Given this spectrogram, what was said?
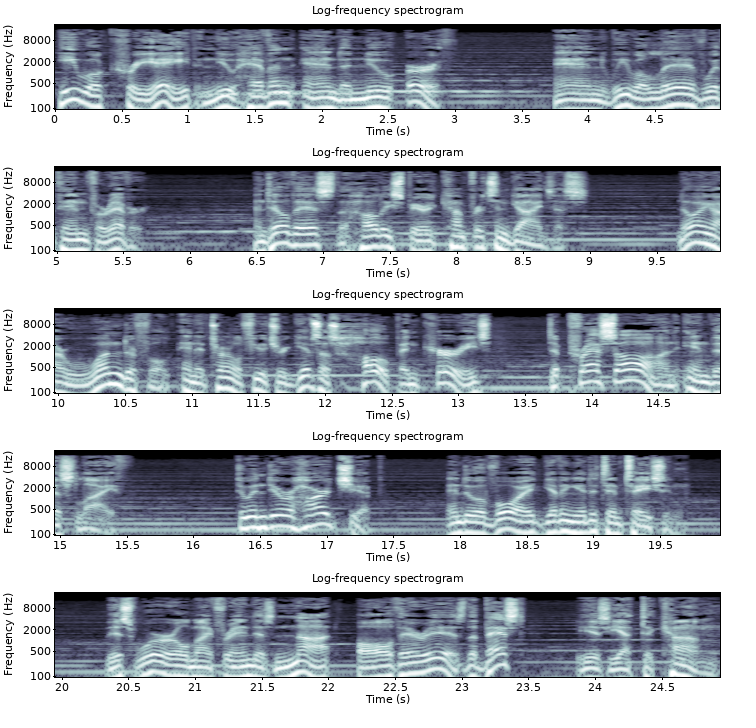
He will create a new heaven and a new earth, and we will live with Him forever. Until this, the Holy Spirit comforts and guides us. Knowing our wonderful and eternal future gives us hope and courage to press on in this life, to endure hardship, and to avoid giving into temptation. This world, my friend, is not all there is. The best is yet to come.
